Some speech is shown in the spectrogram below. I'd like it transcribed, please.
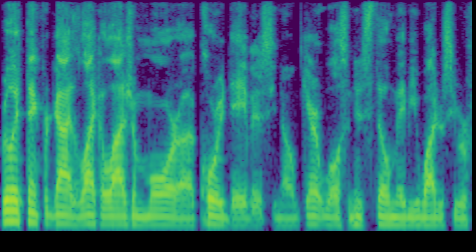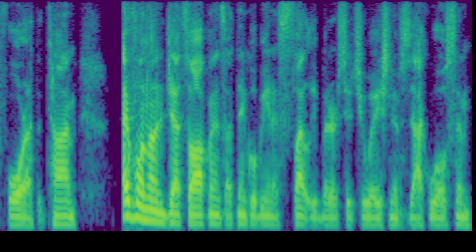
really think for guys like Elijah Moore, uh, Corey Davis, you know, Garrett Wilson, who's still maybe wide receiver four at the time, everyone on the Jets offense, I think, will be in a slightly better situation if Zach Wilson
